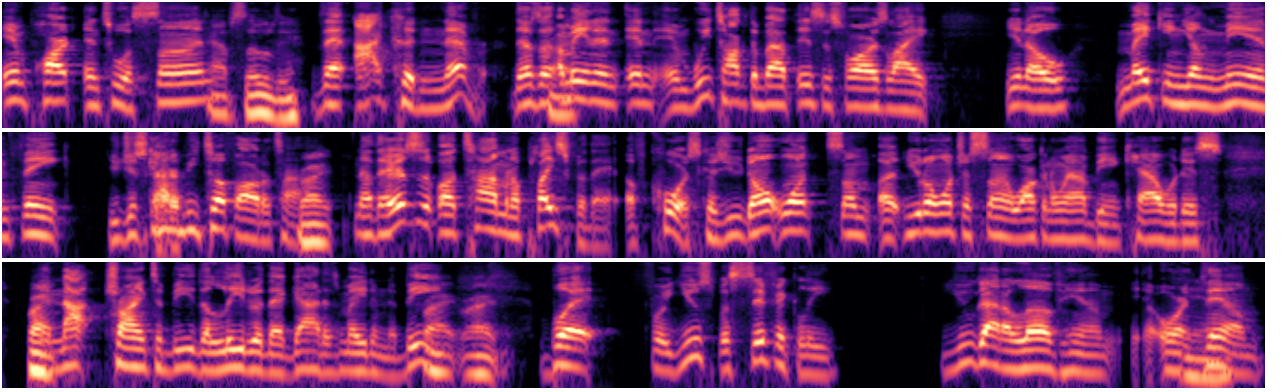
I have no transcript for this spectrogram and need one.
impart into a son Absolutely. that I could never. There's a, I Right. mean, and, and and we talked about this as far as like, you know, making young men think you just got to be tough all the time. Right. Now there is a, time and a place for that, of course, because you don't want some, uh, you don't want your son walking around being cowardice Right. and not trying to be the leader that God has made him to be. Right. Right. But for you specifically, you got to love him or Yeah. them,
